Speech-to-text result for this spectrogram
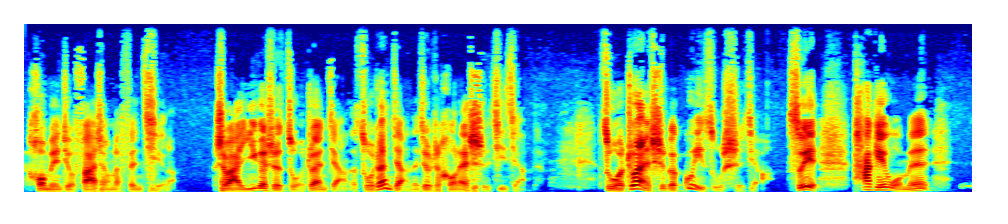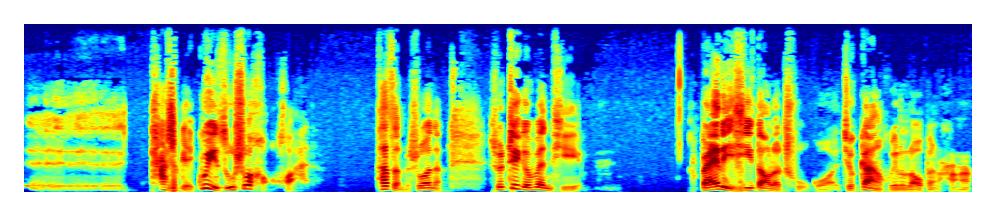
后面就发生了分歧了，是吧？一个是《左传》讲的，《左传》讲的就是后来《史记》讲的，《左传》是个贵族视角，所以他给我们，呃，他是给贵族说好话的。他怎么说呢？说这个问题，百里奚到了楚国就干回了老本行，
